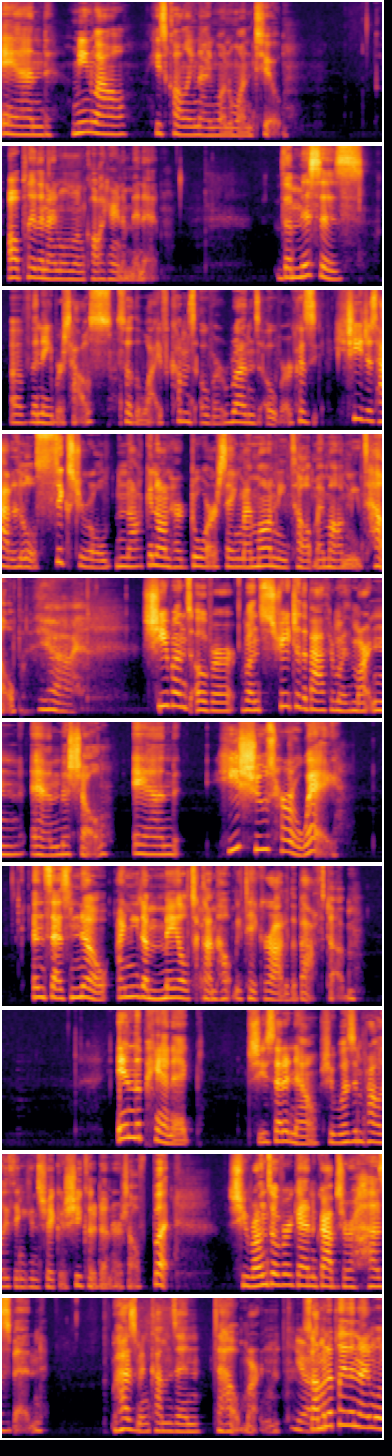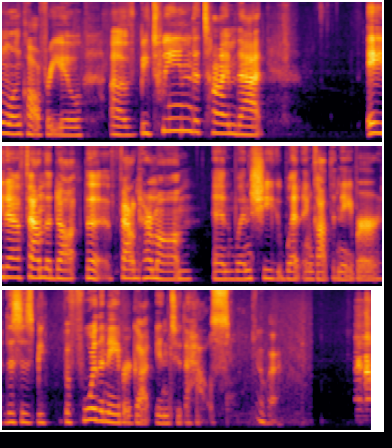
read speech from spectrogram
And meanwhile, he's calling 911 too. I'll play the 911 call here in a minute. The missus of the neighbor's house, so the wife, comes over, runs over, because she just had a little six year old knocking on her door saying, My mom needs help, my mom needs help. Yeah. She runs over, runs straight to the bathroom with Martin and Michelle, and he shoos her away and says, No, I need a male to come help me take her out of the bathtub. In the panic, she said it now. She wasn't probably thinking straight because she could have done it herself, but she runs over again, grabs her husband. Husband comes in to help Martin. Yeah. So I'm gonna play the 911 call for you of between the time that Ada found the dot the found her mom and when she went and got the neighbor. This is be- before the neighbor got into the house. Okay. Okay,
